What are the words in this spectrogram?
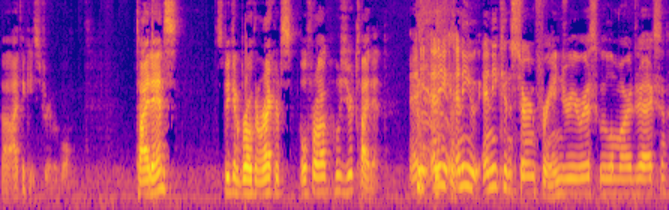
uh, I think he's streamable. Tight ends. Speaking of broken records, Bullfrog, who's your tight end? Any any any any concern for injury risk with Lamar Jackson?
